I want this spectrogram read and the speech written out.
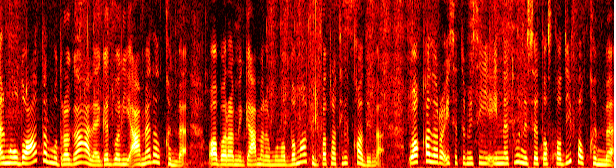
الموضوعات المدرجة على جدول أعمال القمة وبرامج عمل المنظمة في الفترة القادمة. وقال الرئيس التونسي إن تونس تستضيف القمة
